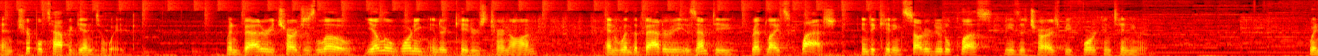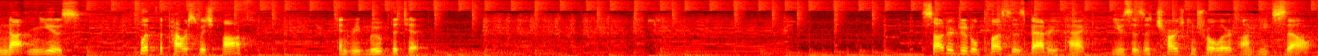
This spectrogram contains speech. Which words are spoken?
and triple tap again to wake. When battery charge is low, yellow warning indicators turn on, and when the battery is empty, red lights flash, indicating SolderDoodle Plus needs a charge before continuing. When not in use, flip the power switch off and remove the tip. SolderDoodle Plus's battery pack uses a charge controller on each cell.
